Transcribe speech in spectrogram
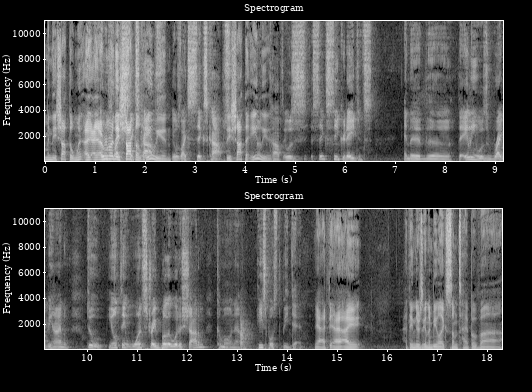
mean, they shot the win- I, I remember was they shot the cops. alien. It was like six cops. They shot the alien. cops. It was six secret agents, and the the the alien was right behind him. Dude, you don't think one straight bullet would have shot him? Come on now, he's supposed to be dead. Yeah, I think I, I think there's gonna be like some type of uh,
